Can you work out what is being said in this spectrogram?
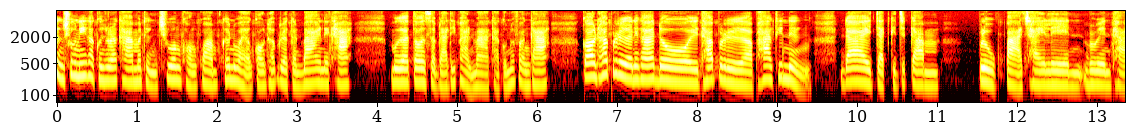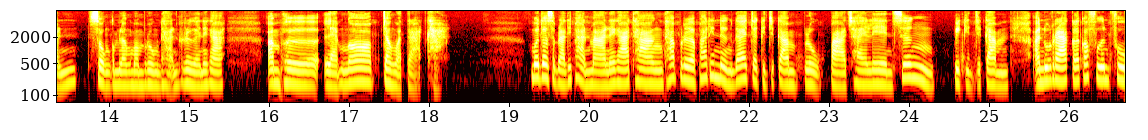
ถึงช่วงนี้ค่ะคุณราคามาถึงช่วงของความเคลื่อนไหวของกองทัพเรือกันบ้างนะคะ เมื่อต้นสัปดาห์ที่ผ่านมาค่ะคุณผู้ฟังคะกองทัพเรือนะคะ โดยทัพเรือภาคที่ 1 ได้จัดกิจกรรมปลูกป่าชายเลน บริเวณฐานส่งกำลังบำรุงฐานเรือนะคะอำเภอแหลมงอบจังหวัดตราดค่ะ เมื่อต้นสัปดาห์ที่ผ่านมานะคะ ทางทัพเรือภาคที่ 1 ได้จัดกิจกรรมปลูกป่าชายเลน ซึ่งเป็นกิจกรรม อนุรักษ์และก็ฟื้นฟู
